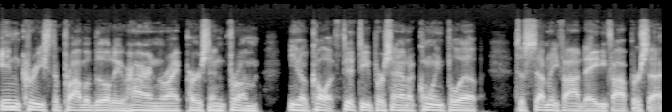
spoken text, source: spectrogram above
increase the probability of hiring the right person from, you know, call it 50% a coin flip to 75 to 85%.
